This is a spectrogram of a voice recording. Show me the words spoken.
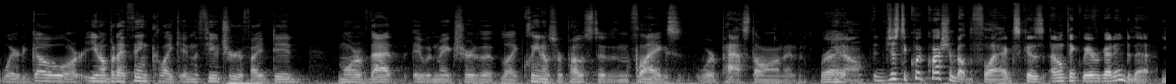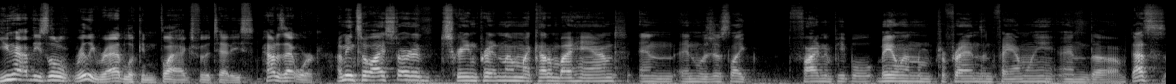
where to go or you know, but I think like in the future, if I did more of that, it would make sure that like cleanups were posted and the flags were passed on and right. you know. Just a quick question about the flags, because I don't think we ever got into that. You have these little, really rad looking flags for the teddies. How does that work? I mean, so I started screen printing them. I cut them by hand, and and was just like finding people, mailing them to friends and family, and uh, that's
